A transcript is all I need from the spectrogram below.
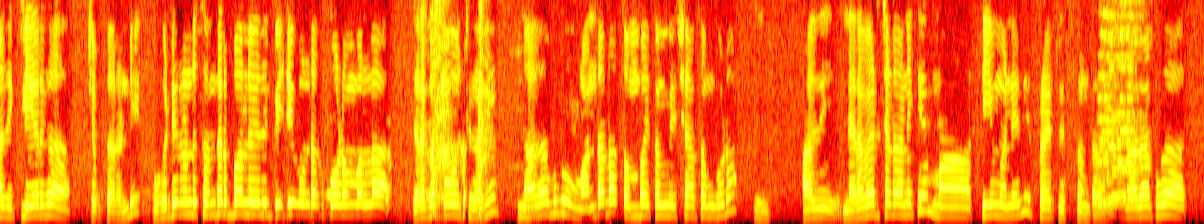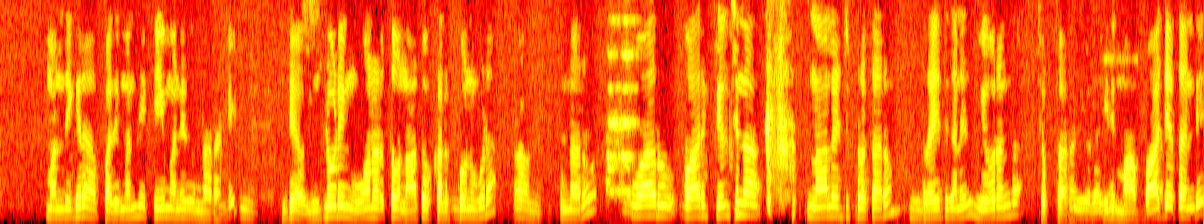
అది క్లియర్గా చెప్తారండి. ఒకటి రెండు సందర్భాల్లో ఏది బిజీగా ఉండకపోవడం వల్ల జరగకపోవచ్చు కానీ దాదాపుగా వందల తొంభై తొమ్మిది శాతం కూడా అది నెరవేర్చడానికే మా టీం అనేది ప్రయత్నిస్తుంటుంది. దాదాపుగా మన దగ్గర పది మంది టీం అనేది ఉన్నారండి. అంటే ఇంక్లూడింగ్ ఓనర్తో నాతో కలుపుకొని కూడా ఉన్నారు. వారు వారికి తెలిసిన నాలెడ్జ్ ప్రకారం రైతుకు అనేది వివరంగా చెప్తారు. ఇది మా బాధ్యత అండి.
